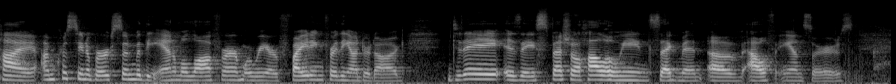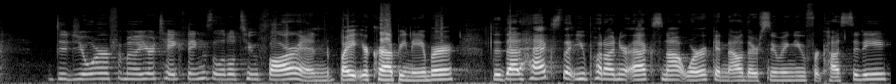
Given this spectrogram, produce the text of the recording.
Hi, I'm Christina Bergson with the Animal Law Firm, where we are fighting for the underdog. Today is a special Halloween segment of ALF Answers. Did your familiar take things a little too far and bite your crappy neighbor? Did that hex that you put on your ex not work and now they're suing you for custody?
